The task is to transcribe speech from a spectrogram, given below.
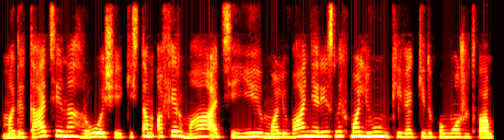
медитації на гроші, якісь там афірмації, малювання різних малюнків, які допоможуть вам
